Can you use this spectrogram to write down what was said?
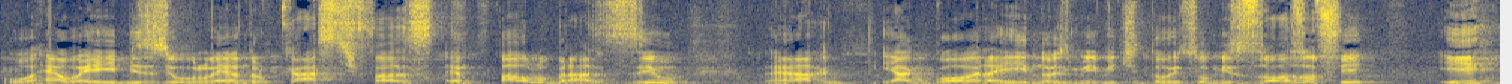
o Hell Abyss e o Leandro Castifas em Paulo Brasil, né, e agora aí em 2022 o Misosophy e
